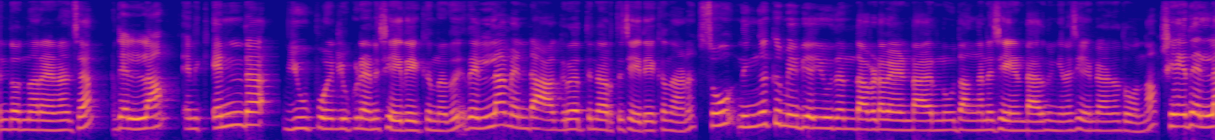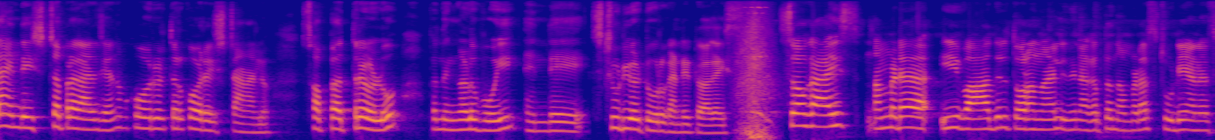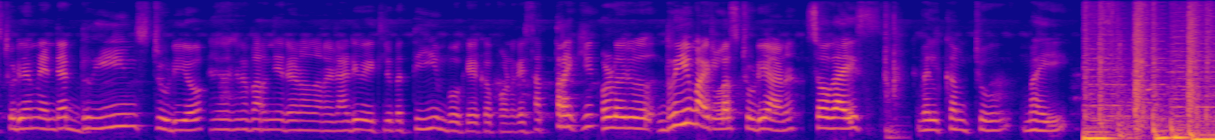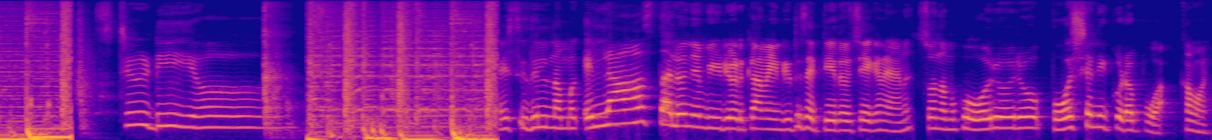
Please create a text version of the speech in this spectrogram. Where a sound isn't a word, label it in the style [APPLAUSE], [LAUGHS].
എന്തോന്ന് പറയണ വെച്ചാൽ ഇതെല്ലാം എനിക്ക് എന്റെ വ്യൂ പോയിന്റിൽ കൂടെയാണ് ചെയ്തേക്കുന്നത്. ഇതെല്ലാം എന്റെ ആഗ്രഹത്തിന്റെ അകത്ത് ചെയ്തേക്കുന്നതാണ്. സോ നിങ്ങൾക്ക് മേ ബി അയ്യോ ഇതെന്താ അവിടെ വേണ്ടായിരുന്നു ഇത് അങ്ങനെ ചെയ്യണ്ടായിരുന്നു ഇങ്ങനെ ചെയ്യണ്ടായിരുന്നു തോന്നാം. പക്ഷേ ഇതെല്ലാം എന്റെ ഇഷ്ടപ്രകാരം ചെയ്യാൻ നമുക്ക് ഓരോരുത്തർക്കും ഓരോ ഇഷ്ടമാണല്ലോ സോ അപ്പോൾ അത്രേ ഉള്ളൂ. അപ്പം നിങ്ങൾ പോയി എന്റെ സ്റ്റുഡിയോ ടൂർ കണ്ടിട്ട് വാ ഗൈസ് സോ ഗൈസ് നമ്മുടെ ഈ വാതിൽ തുറന്നാൽ ഇതിനകത്ത് നമ്മുടെ സ്റ്റുഡിയോ ആണ്. സ്റ്റുഡിയോ എന്റെ ഡ്രീം സ്റ്റുഡിയോ എങ്ങനെ പറഞ്ഞു തരണോന്ന് അറിയില്ല. അടി വെയിറ്റിൽ ഇപ്പം തീയും പോക്കെയൊക്കെ പോകണം ഗൈസ് അത്രയ്ക്ക് ഉള്ളൊരു ഡ്രീം ആയിട്ടുള്ള സ്റ്റുഡിയോ ആണ്. So guys welcome to my studio ഇതിൽ നമുക്ക് എല്ലാ സ്ഥലവും ഞാൻ വീഡിയോ എടുക്കാൻ വേണ്ടിയിട്ട് സെറ്റ് ചെയ്ത് വെച്ചേക്കണയാണ്. സോ നമുക്ക് ഓരോരോ പോർഷനിൽ കൂടെ പോവാം. കമോൺ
